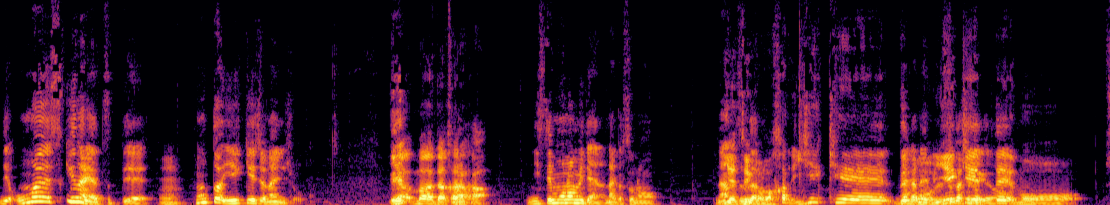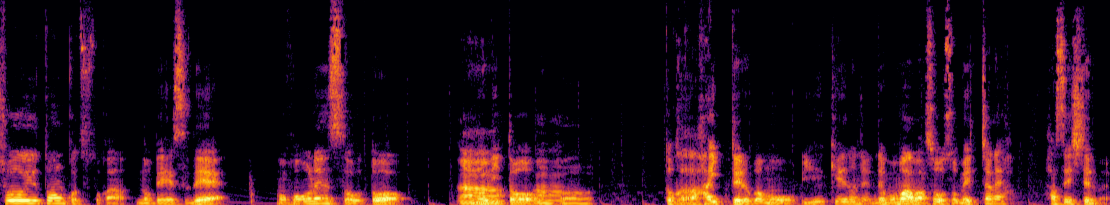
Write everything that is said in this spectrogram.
でお前好きなやつってうん。本当は家系じゃないんでしょ？いやまあだから。なんか偽物みたいななんかそのないんつうんだろう。分かんない。家系でなんかねも家難しいんだけど。系ってもう醤油豚骨とかのベースでもうほうれん草と海苔とうん。うんとかが入ってればもう家系なんじゃない？でもまあまあそうそうめっちゃね派生してんのよ。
